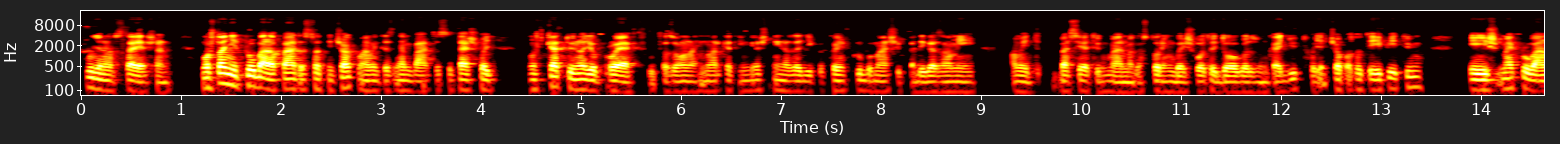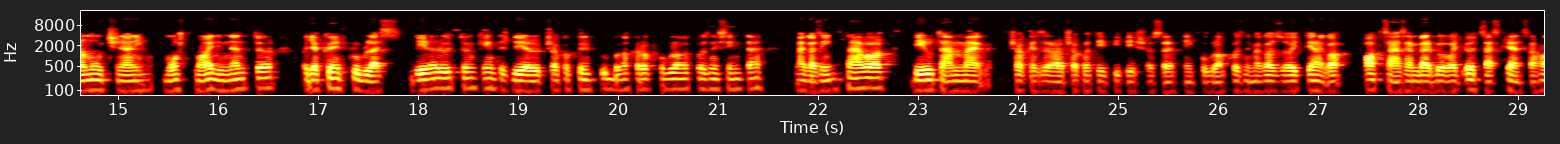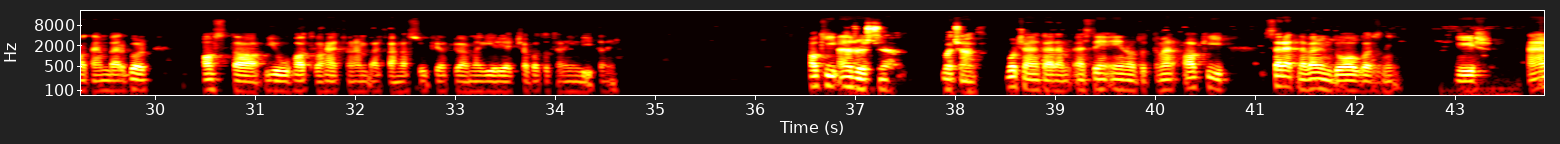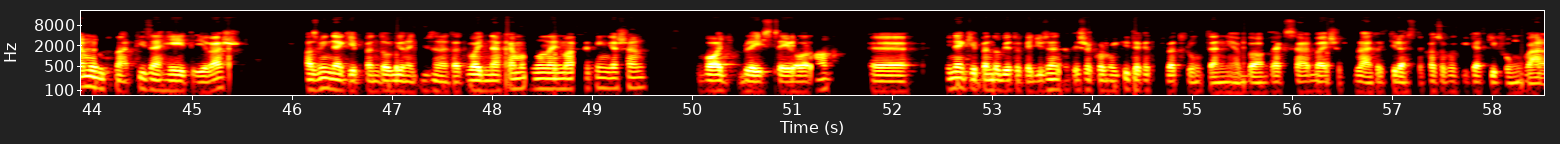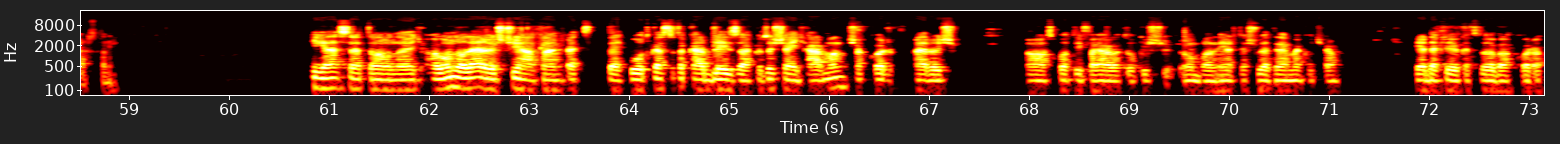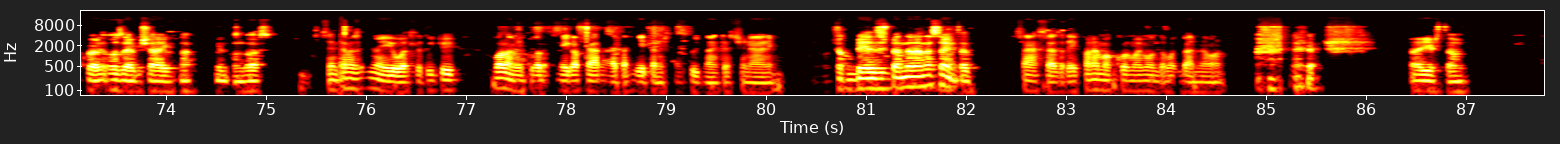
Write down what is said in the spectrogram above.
Ugyanaz teljesen. Most annyit próbálok változtatni csak, mármint ez nem változtatás, hogy most kettő nagyobb projekt fut az online marketingesnél, az egyik a könyvklub, a másik pedig az, ami, amit beszéltünk már, meg a sztorinkban is volt, hogy dolgozzunk együtt, hogy egy csapatot építünk, és megpróbálom úgy csinálni most majd innentől, hogy a könyvklub lesz délelőttönként, és délelőtt csak a könyvklubbal akarok foglalkozni szinte, meg az Instával, délután meg csak ezzel a csapatépítéssel szeretnék foglalkozni, meg azzal, hogy tényleg a 600 emberből, vagy 596 emberből azt a jó 60-70 embert választjuk ki, akivel megéri egy csapatot elindítani. Aki... Erős, bocsánat. Bocsánat, Ádám, ezt én, én adottam el. Aki szeretne velünk dolgozni, és elmúlt már 17 éves, az mindenképpen dobjon egy üzenetet, vagy nekem az online marketingesen, vagy Blaze Taylornak. Mindenképpen dobjatok egy üzenetet, és akkor még titeket be tudunk tenni ebbe az Excelbe, és akkor lehet, hogy ti lesztek azok, akiket ki fogunk választani. Igen, ezt szerettem mondani, hogy ha gondolod, erről is csinálhatnánk egy podcastot, akár Blaze-zel közösen, így hárman, és akkor erről is a Spotify hallgatók is jobban értesülhetnek meg, hogyha érdekli őket a dolog, akkor, akkor hozzájuk is eljutnak. Mit gondolsz? Szerintem ez egy nagyon jó ötlet, úgyhogy valamikor még akár lehet a héten is meg tudnánk ezt csinálni. Csak Blaze is benne lenne szerinted? Száz százalék, ha nem, akkor majd mondom, hogy benne van. Elírtam.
